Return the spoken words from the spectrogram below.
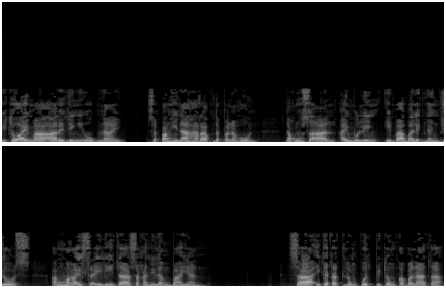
Ito ay maaari ding iugnay sa panghinaharap na panahon na kung saan ay muling ibabalik ng Diyos ang mga Israelita sa kanilang bayan. Sa ikatatlumput pitong kabanata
